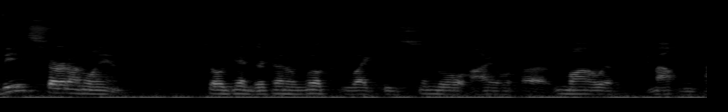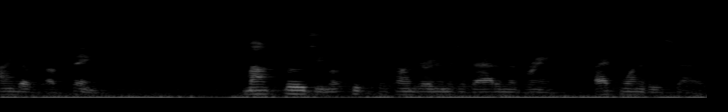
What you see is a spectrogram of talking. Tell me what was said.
These start on land. So again, they're going to look like these single isle, uh, monolith mountain kind of, of things. Mount Fuji, most people can conjure an image of that in their brain. That's one of these guys.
